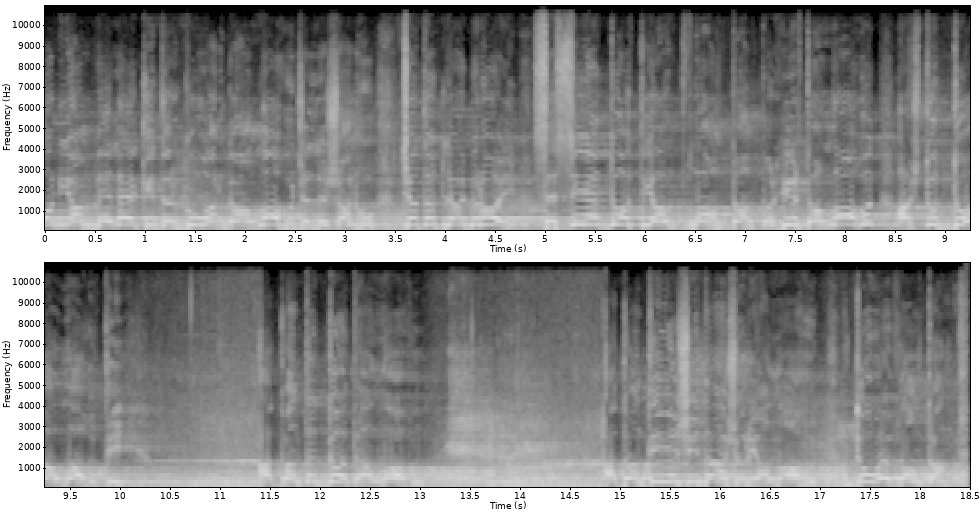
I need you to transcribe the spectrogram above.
unë jam melek i dërguar nga Allahu Xhelleshanuhu, që të të lajmëroj se si e do ti atë vllaun tand për hir të Allahut, ashtu të do Allahu ty. A don të dote Allahu? A don të jesh i dashur i Allahut? Duje vllan tënd.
